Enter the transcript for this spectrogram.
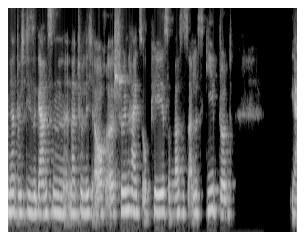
ne, durch diese ganzen natürlich auch äh, Schönheits-OPs und was es alles gibt. Und ja,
